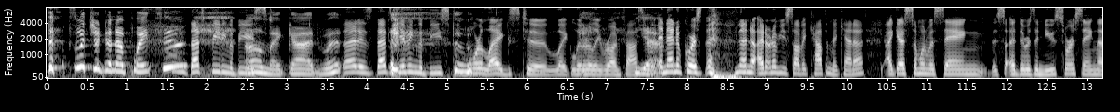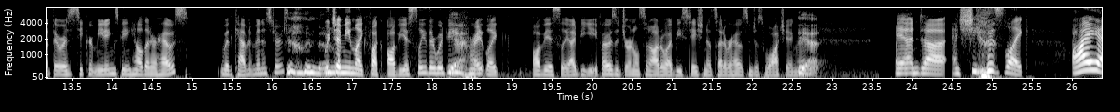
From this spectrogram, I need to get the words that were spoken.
That's what you're gonna point to? That's feeding the beast. Oh my god, what? That is that's giving the beast more legs to like literally run faster. Yeah. And then of course, then I don't know if you saw it, Catherine McKenna. I guess someone was saying this, uh, there was a news source saying that there was secret meetings being held at her house with cabinet ministers. Oh, no. Which I mean, like fuck, obviously there would be, Yeah. right? Like obviously, I'd be if I was a journalist in Ottawa, I'd be stationed outside of her house and just watching. Right? yeah. and uh and she was like i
